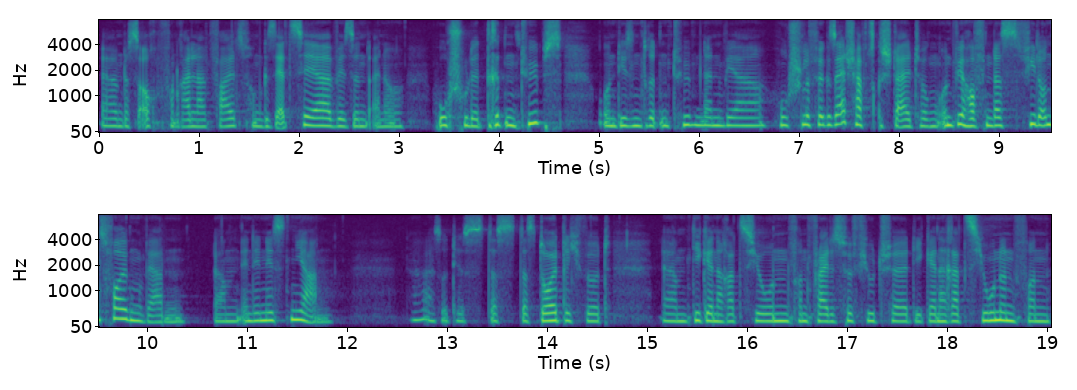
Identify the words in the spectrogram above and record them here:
Ähm, das ist auch von Rheinland-Pfalz vom Gesetz her. Wir sind eine Hochschule dritten Typs. Und diesen dritten Typen nennen wir Hochschule für Gesellschaftsgestaltung. Und wir hoffen, dass viele uns folgen werden ähm, in den nächsten Jahren. Ja, also, dass das, das deutlich wird, ähm, die Generationen von Fridays for Future, die Generationen von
